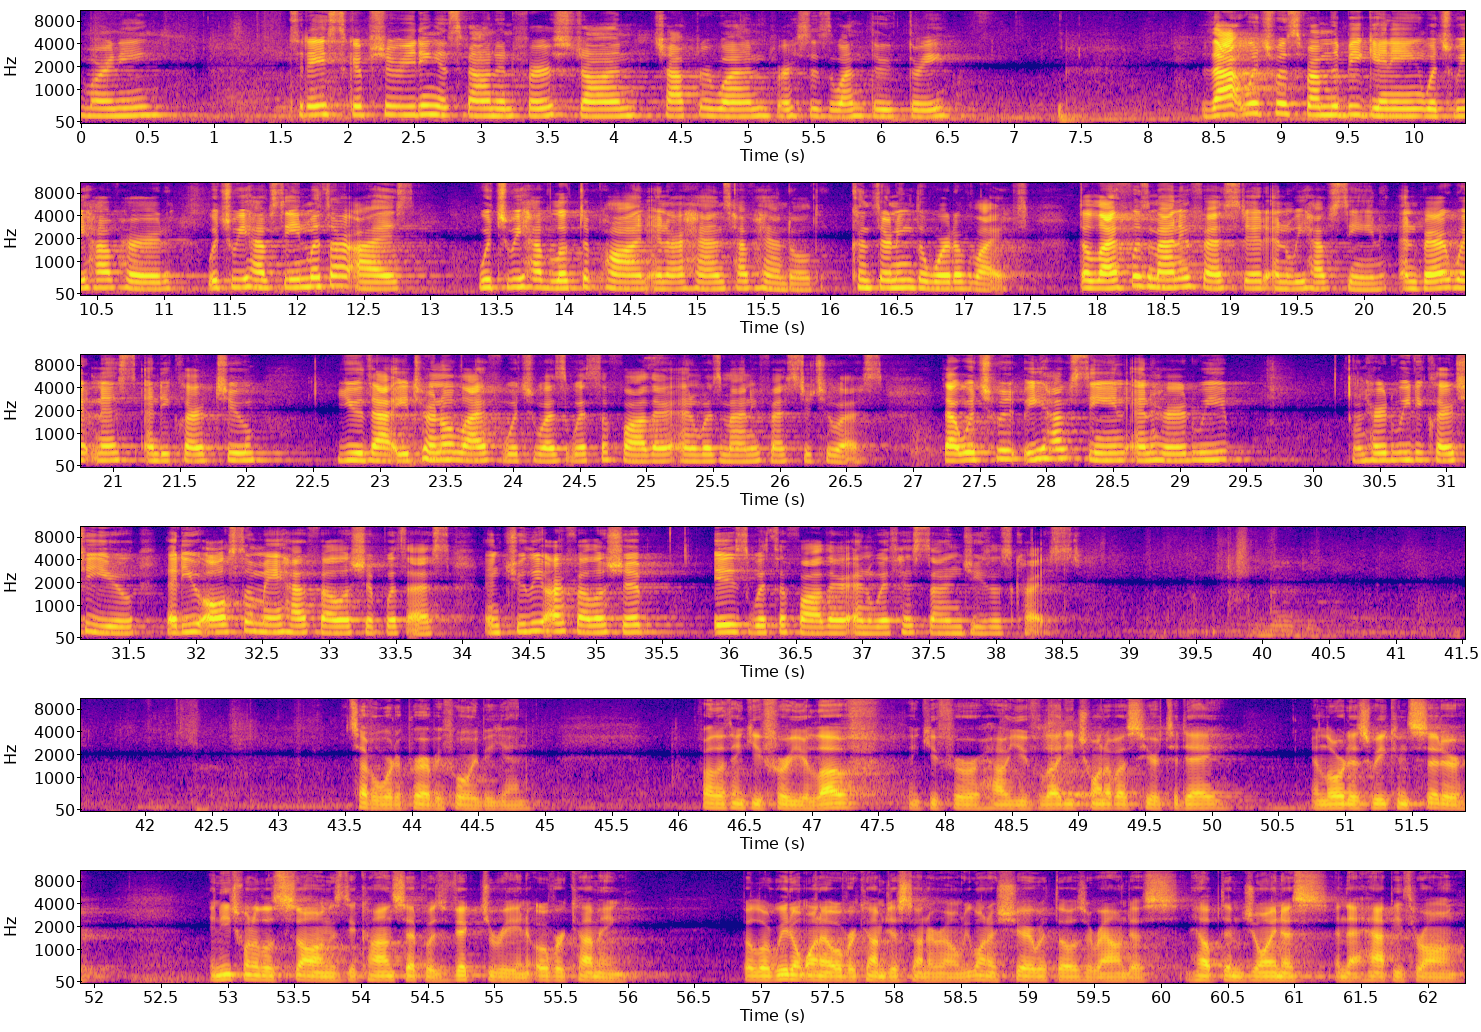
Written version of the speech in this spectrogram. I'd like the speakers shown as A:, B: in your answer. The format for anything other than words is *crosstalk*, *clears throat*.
A: morning. Today's scripture reading is found in 1 John chapter 1 verses 1 through 3. That which was from the beginning, which we have heard, which we have seen with our eyes, which we have looked upon and our hands have handled, concerning the word of life. The life was manifested, and we have seen, and bear witness, and declare to you that eternal life which was with the Father and was manifested to us. That which we have seen and heard we and heard we declare to you that you also may have fellowship with us. And truly our fellowship is with the Father and with his Son, Jesus Christ.
B: Let's have a word of prayer before we begin. Father, thank you for your love. Thank you for how you've led each one of us here today. And Lord, as we consider in each one of those songs, the concept was victory and overcoming. But Lord, we don't want to overcome just on our own. We want to share with those around us and help them join us in that happy throng.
